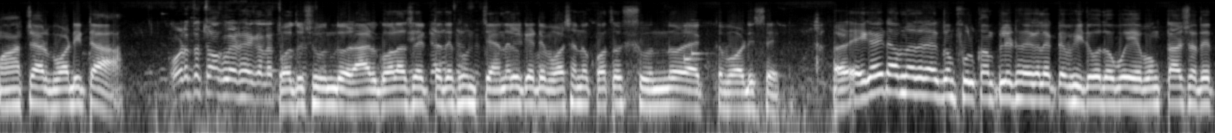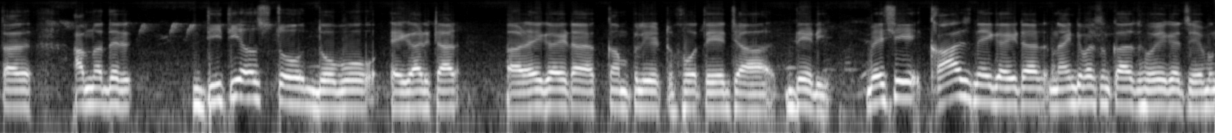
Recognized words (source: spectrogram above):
মাচার বডিটা ওটা তো চকলেট হয়ে গেল। কত সুন্দর। আর গলা সেটটা দেখুন চ্যানেল কেটে বসানো কত সুন্দর একটা বডি সেট আর এই গাড়িটা আপনাদের একদম ফুল কমপ্লিট হয়ে গেলে একটা ভিডিও দেবো এবং তার সাথে তার আপনাদের ডিটেলস তো দেবো এই গাড়িটার। আর এই গাড়িটা কমপ্লিট হতে যা দেরি। বেশি কাজ নেই গাড়িটার নাইনটি পার্সেন্ট কাজ হয়ে গেছে এবং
